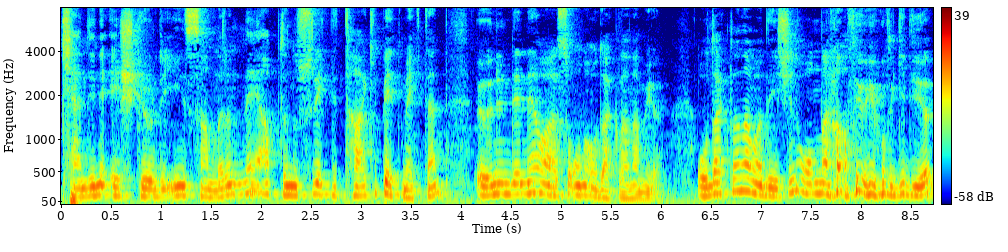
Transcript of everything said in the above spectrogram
kendini eş gördüğü insanların ne yaptığını sürekli takip etmekten önünde ne varsa ona odaklanamıyor. Odaklanamadığı için onlar alıyor yolu gidiyor.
